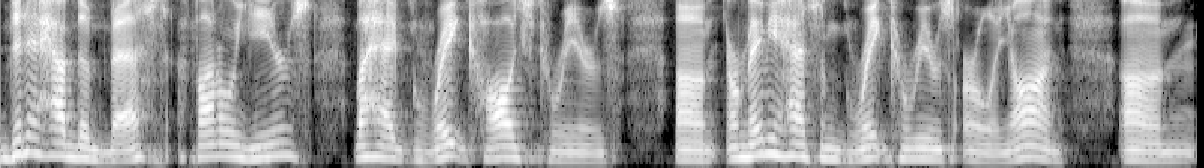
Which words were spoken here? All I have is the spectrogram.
didn't have the best final years, but had great college careers, um, or maybe had some great careers early on, um,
